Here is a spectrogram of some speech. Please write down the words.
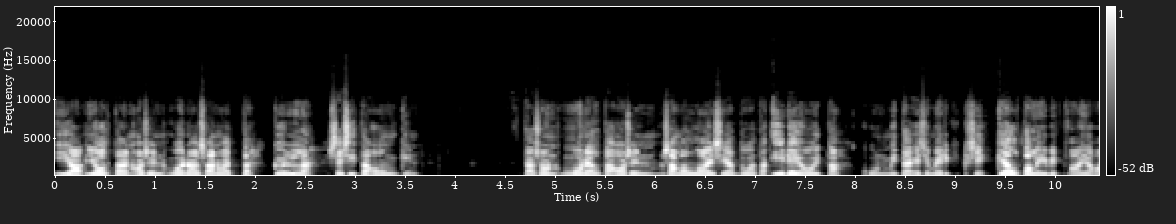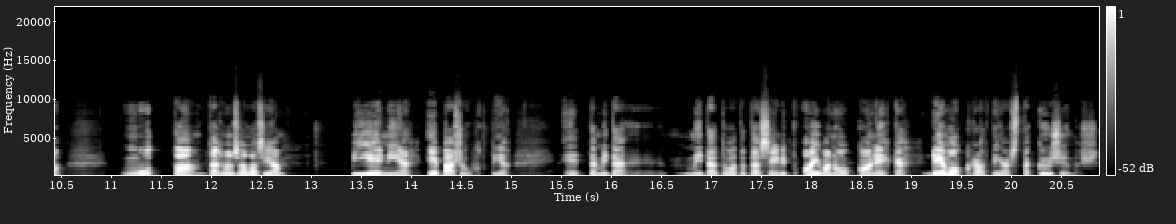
ja joltain osin voidaan sanoa, että kyllä, se sitä onkin. Tässä on monelta osin samanlaisia tuota ideoita kuin mitä esimerkiksi keltaliivit ajaa, mutta tässä on sellaisia pieniä epäsuhtia, että mitä, mitä tuota, tässä ei nyt aivan olekaan ehkä demokratiasta kysymys.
